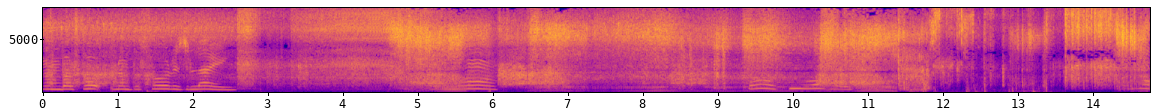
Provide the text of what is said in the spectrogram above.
Number four, number four is lying. Oh no. Oh, he was like. No.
